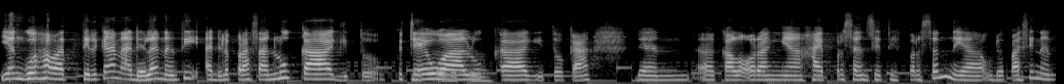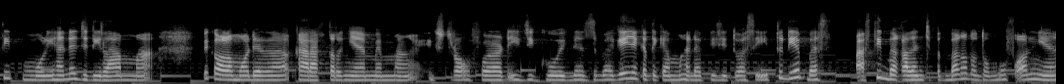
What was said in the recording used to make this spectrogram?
yang gue khawatirkan adalah nanti adalah perasaan luka gitu, kecewa, betul, betul. luka gitu kan. Dan e, kalau orangnya hypersensitive person ya udah pasti nanti pemulihannya jadi lama. Tapi kalau model karakternya memang extrovert, easy going dan sebagainya ketika menghadapi situasi itu dia bas, pasti bakalan cepet banget untuk move onnya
